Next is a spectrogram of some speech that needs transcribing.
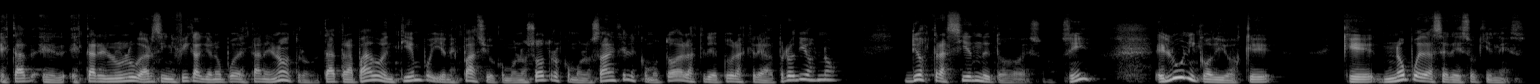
Estar, estar, en un lugar significa que no puede estar en otro. Está atrapado en tiempo y en espacio, como nosotros, como los ángeles, como todas las criaturas creadas. Pero Dios no. Dios trasciende todo eso. ¿sí? El único Dios que, que no puede hacer eso, ¿quién es?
